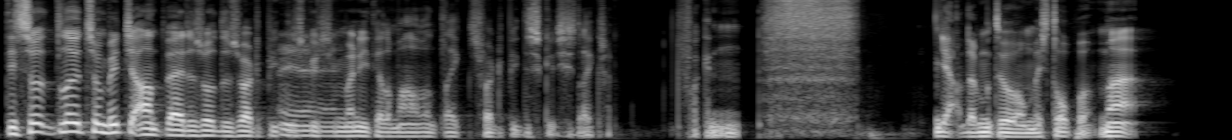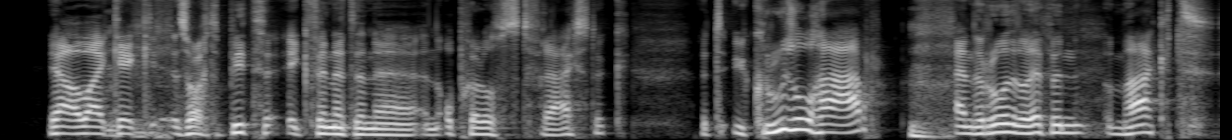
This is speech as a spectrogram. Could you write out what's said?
Het, is zo, het leunt zo'n beetje aan bij de, zo de Zwarte Piet discussie, Ja, maar niet helemaal, want like, Zwarte Piet discussies like, zo fucking... Ja, daar moeten we wel mee stoppen. Maar Ja, maar kijk, Zwarte Piet, ik vind het een, eh, een opgelost vraagstuk. Het, uw kroezelhaar en rode lippen maakt...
